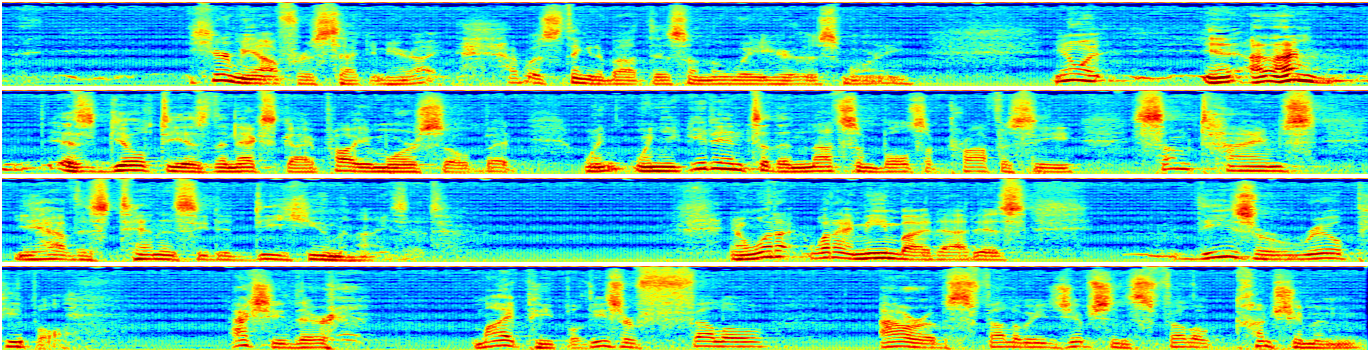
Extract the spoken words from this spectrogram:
hear me out for a second here. I, I was thinking about this on the way here this morning. You know what? and I'm as guilty as the next guy, probably more so, but when, when you get into the nuts and bolts of prophecy, sometimes you have this tendency to dehumanize it. And what I, what I mean by that is these are real people. Actually, they're my people. These are fellow Arabs, fellow Egyptians, fellow countrymen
